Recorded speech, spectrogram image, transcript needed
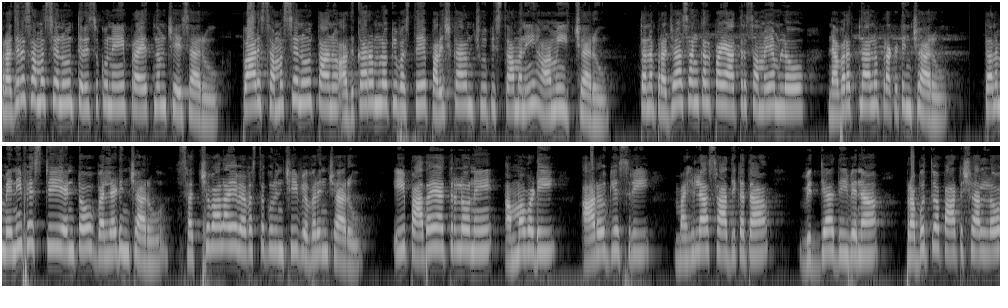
ప్రజల సమస్యను తెలుసుకునే ప్రయత్నం చేశారు. వారి సమస్యను తాను అధికారంలోకి వస్తే పరిష్కారం చూపిస్తామని హామీ ఇచ్చారు. తన ప్రజా సంకల్ప యాత్ర సమయంలో నవరత్నాలను ప్రకటించారు. తన మేనిఫెస్టీ ఏంటో వెల్లడించారు. సచివాలయ వ్యవస్థ గురించి వివరించారు. ఈ పాదయాత్రలోనే అమ్మఒడి ఆరోగ్యశ్రీ మహిళా సాధికత విద్యా దీవెన ప్రభుత్వ పాఠశాలలో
